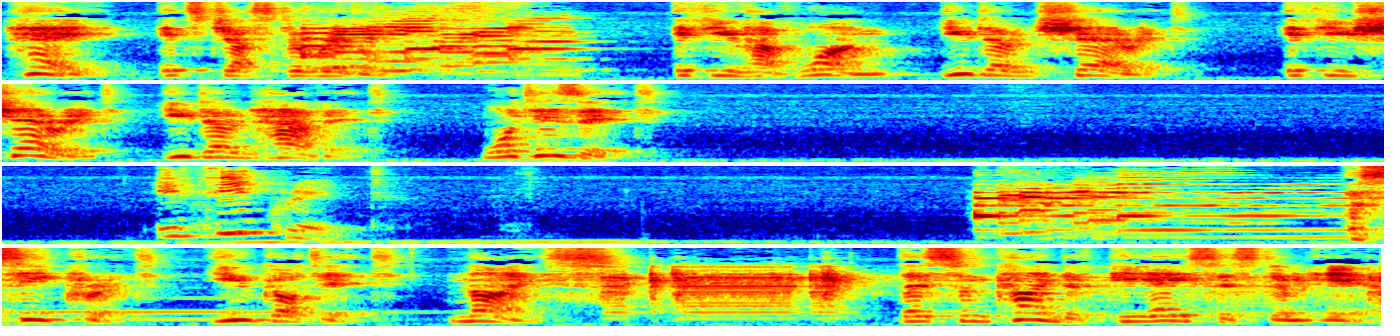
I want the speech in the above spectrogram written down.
hey, it's just a riddle. If you have one, you don't share it. If you share it, you don't have it. What is it? A secret. A secret. You got it. Nice. There's some kind of PA system here.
